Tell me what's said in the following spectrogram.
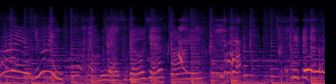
What are you doing? Let's go get Arri.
